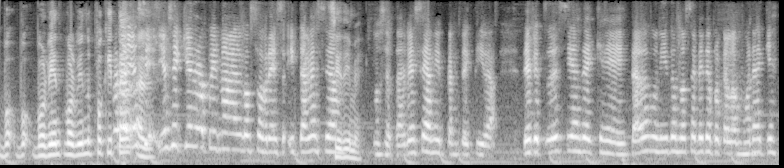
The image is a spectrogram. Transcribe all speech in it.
volviendo, volviendo un poquito. yo, sí, yo, sí, quiero opinar algo sobre eso y tal vez sea, sí, dime. no sé, tal vez sea mi perspectiva de que tú decías de que Estados Unidos no se mete porque a lo mejor aquí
